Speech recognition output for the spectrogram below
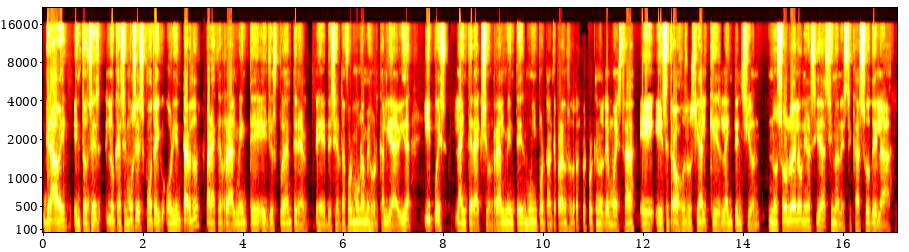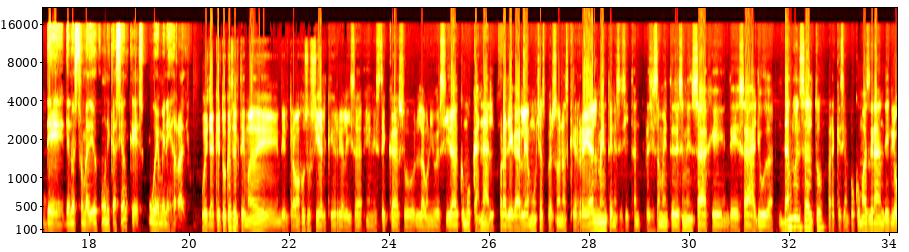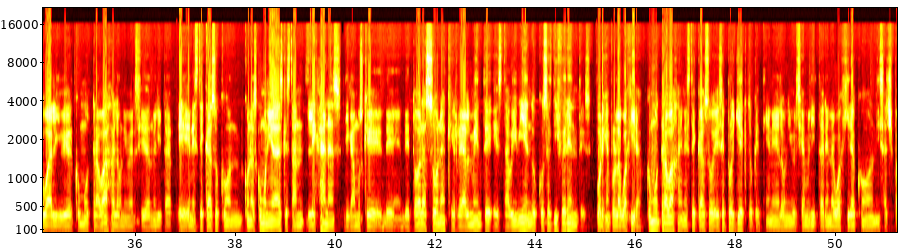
grave. Entonces, lo que hacemos es, como te digo, orientarlos para que realmente ellos puedan tener eh, de cierta forma una mejor calidad de vida y pues la interacción realmente es muy importante para nosotros pues porque nos demuestra eh, ese trabajo social que es la intención no solo de la universidad, sino en este caso de, la, de, de nuestro medio de comunicación que es UMNG Radio. Pues ya que tocas el tema de, del trabajo social que realiza en este caso la universidad como canal para llegarle a muchas personas que realmente necesitan precisamente de ese mensaje, de esa ayuda, dando el salto para que sea un poco más grande y global y ver cómo trabaja la universidad militar, eh, en este caso con, con, las comunidades que están lejanas, digamos que de, de toda la zona que realmente está viviendo cosas diferentes. Por ejemplo, La Guajira. ¿Cómo trabaja en este caso ese proyecto que tiene la Universidad Militar en La Guajira? Gira con Isachi.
